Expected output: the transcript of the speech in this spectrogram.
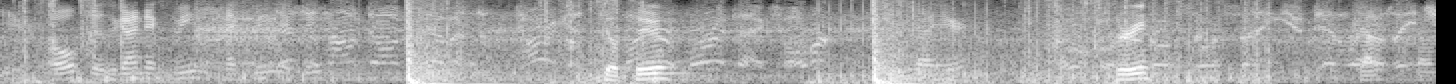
here. Oh, there's a guy next to me. Next to me. Next to me. Kill two. This guy here. Three. Got him.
